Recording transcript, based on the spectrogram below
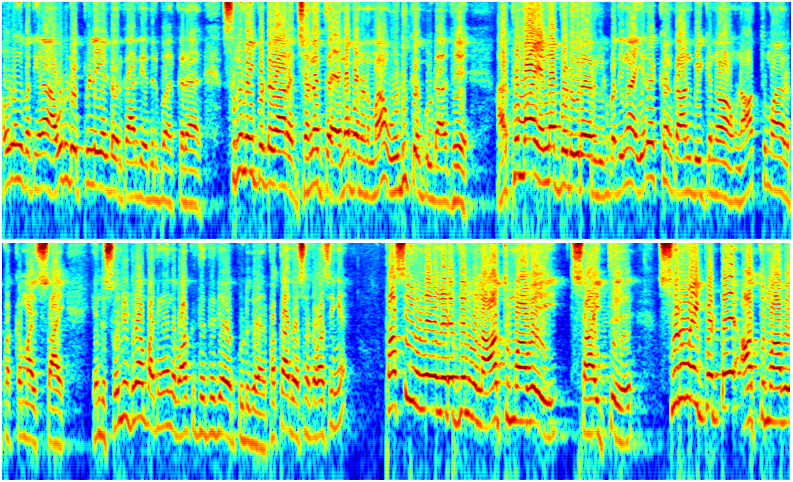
அவர் வந்து பார்த்தீங்கன்னா அவருடைய பிள்ளைகள்ட்ட ஒரு காரியத்தை எதிர்பார்க்கிறார். சிறுமைப்பட்டதான ஜனத்தை என்ன பண்ணணுமா? ஒடுக்கக்கூடாது அற்பமாக அற்பமா எண்ணப்படுகிறவர்களுக்கு பார்த்தீங்கன்னா இரக்கம் காண்பிக்கணும். உன் ஆத்துமாவில் பக்கமாய் சாய் என்று சொல்லிட்டு தான் பார்த்தீங்கன்னா இந்த வாக்கு அவர் கொடுக்குறார். பத்தாவது வசனத்தை வாசிங்க. பசி உள்ளவனிடத்தில் உன் ஆத்துமாவை சாய்த்து சிறுமைப்பட்ட ஆத்துமாவை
